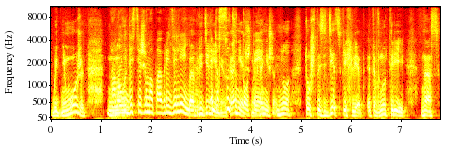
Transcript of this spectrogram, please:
быть не может. Но она недостижима по определению. По определению, это суть конечно. утопии конечно. Но то, что с детских лет это внутри нас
